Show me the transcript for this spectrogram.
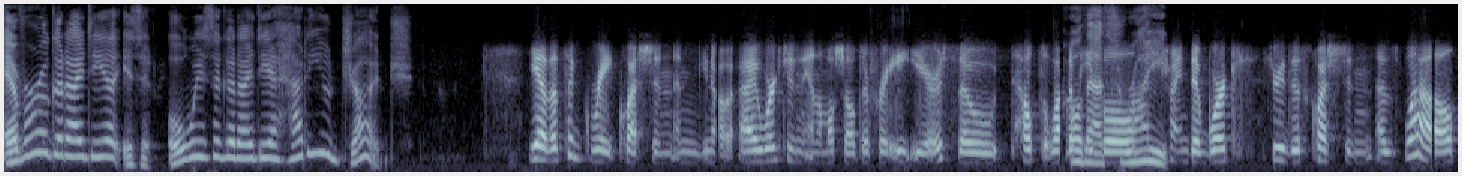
ever a good idea? Is it always a good idea? How do you judge? Yeah, that's a great question. And you know, I worked in an animal shelter for eight years, so helped a lot of Oh, people right. trying to work through this question as well.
